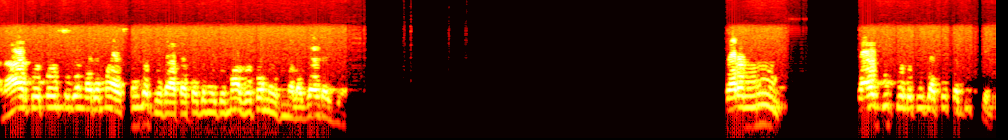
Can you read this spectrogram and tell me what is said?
आणि आज ते पैसे देणारे माझ्या संगत होता. आता त्याच्यामध्ये माझं पण येत मला. गाड्या घ्या कारण मी काय जे केलं ते जातीसाठीच केलं.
